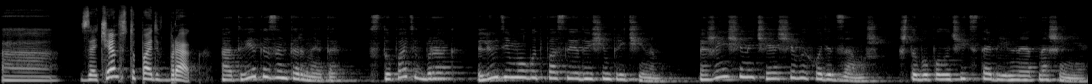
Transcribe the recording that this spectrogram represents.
а, зачем вступать в брак? Ответ из интернета. Вступать в брак люди могут по следующим причинам. Женщины чаще выходят замуж, чтобы получить стабильные отношения,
